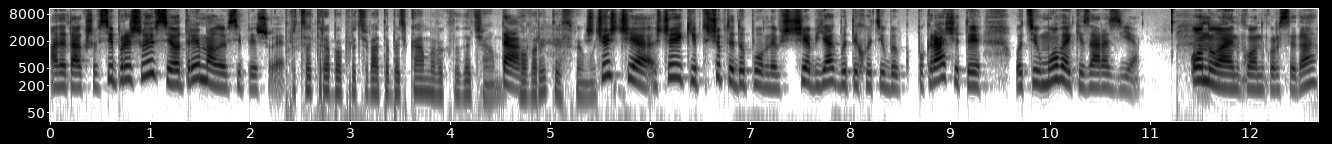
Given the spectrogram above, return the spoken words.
а не так, що всі прийшли, всі отримали, всі пішли. Про це треба працювати батьками, викладачам, Так. говорити своїм Що учням. ще? Що які що б ти доповнив? Ще б як би ти хотів би покращити оці умови, які зараз є? Онлайн конкурси, да?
